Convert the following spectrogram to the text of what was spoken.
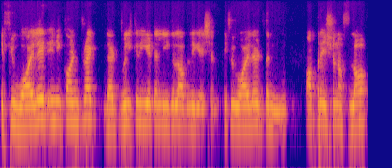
if you violate any contract that will create a legal obligation. If you violate the operation of law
